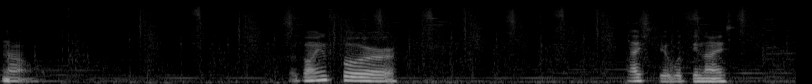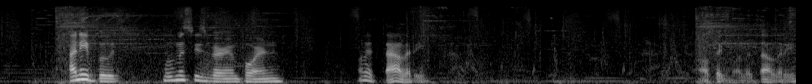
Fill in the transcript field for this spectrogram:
No. We're going for life steal would be nice. I need boots. Movement speed is very important. Oh, lethality. I'll take more lethality.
